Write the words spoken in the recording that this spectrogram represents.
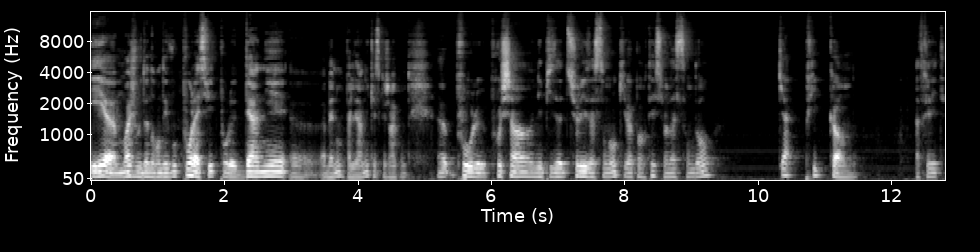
Et euh, moi, je vous donne rendez-vous pour la suite, pour le dernier... Euh, ah ben non, pas le dernier, qu'est-ce que je raconte? Euh, Pour le prochain épisode sur les ascendants qui va porter sur l'ascendant Capricorne. À très vite.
